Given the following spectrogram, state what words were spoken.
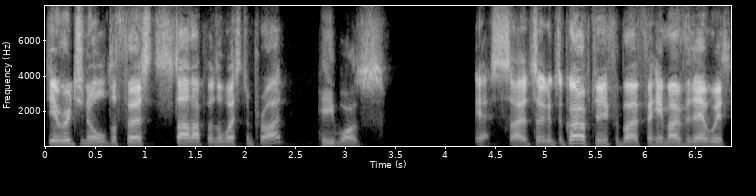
the original, the first startup of the Western Pride? He was. Yes, so it's a, it's a great opportunity for both for him over there with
